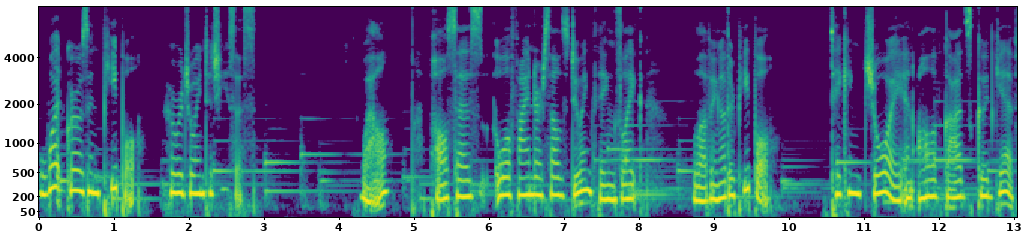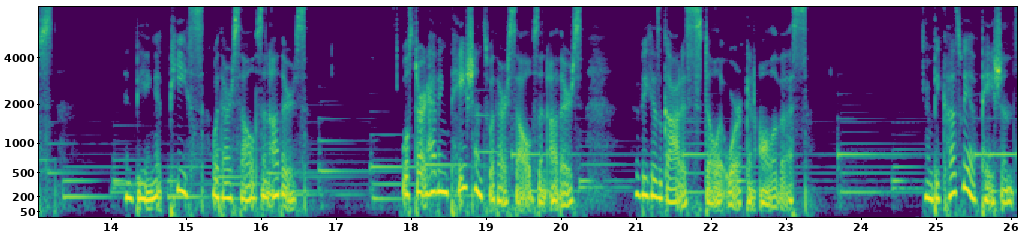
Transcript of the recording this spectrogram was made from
what grows in people who are joined to Jesus? Well, Paul says we'll find ourselves doing things like loving other people, taking joy in all of God's good gifts, and being at peace with ourselves and others. We'll start having patience with ourselves and others because God is still at work in all of us. And because we have patience,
